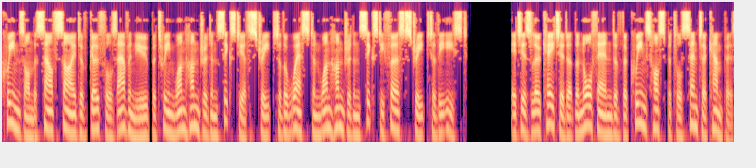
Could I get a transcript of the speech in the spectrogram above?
Queens on the south side of Goethals Avenue between 160th Street to the west and 161st Street to the east. It is located at the north end of the Queens Hospital Center campus,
